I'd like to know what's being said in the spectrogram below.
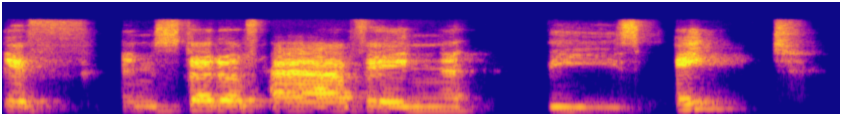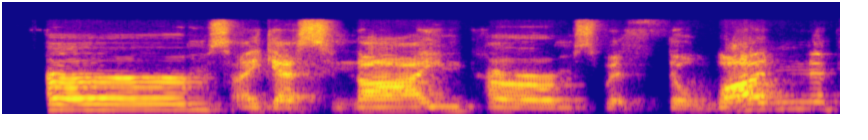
if instead of having these eight terms, I guess nine terms with the one,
